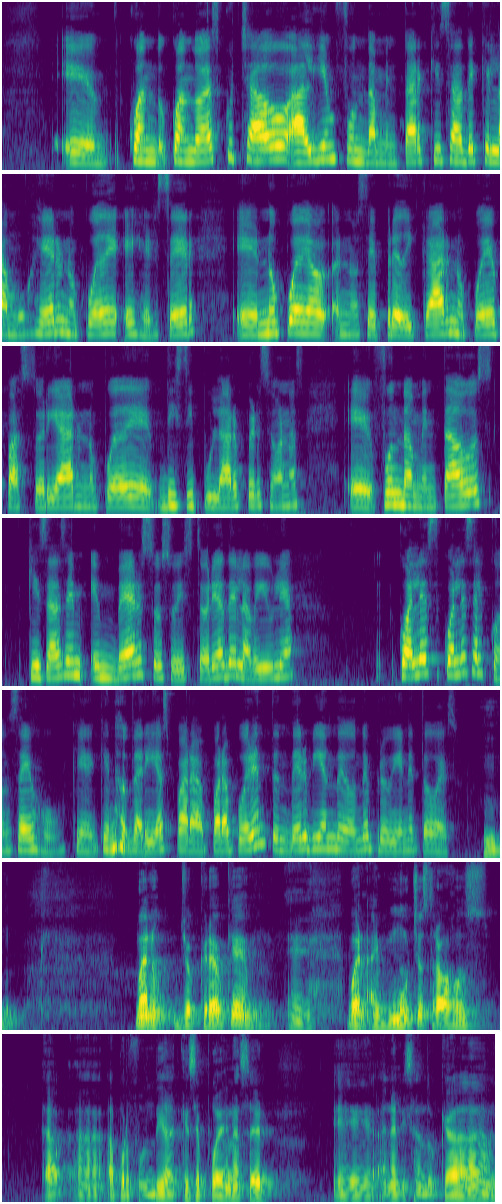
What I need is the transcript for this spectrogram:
eh, cuando, cuando ha escuchado a alguien fundamentar quizás de que la mujer no puede ejercer, eh, no puede, no sé, predicar, no puede pastorear, no puede disipular personas fundamentados quizás en, en versos o historias de la Biblia, ¿cuál, es, ¿cuál es el consejo que, nos darías para, para, poder entender bien de dónde proviene todo eso? Bueno, yo creo que, eh, bueno, hay muchos trabajos a, profundidad que se pueden hacer eh, analizando cada,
